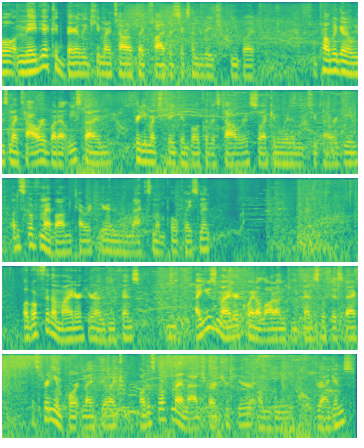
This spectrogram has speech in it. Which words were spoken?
Well, maybe I could barely keep my tower with like 5 or 600 HP, but... I'm probably gonna lose my tower, but at least I'm pretty much taking both of his towers, so I can win in the two tower game. I'll just go for my bomb tower here and the maximum pull placement. I'll go for the miner here on defense. I use miner quite a lot on defense with this deck. It's pretty important, I feel like. I'll just go for my magic archer here on the dragons.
